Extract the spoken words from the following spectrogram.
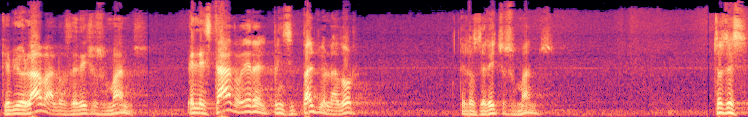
que violaba los derechos humanos. El Estado era el principal violador de los derechos humanos. Entonces,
